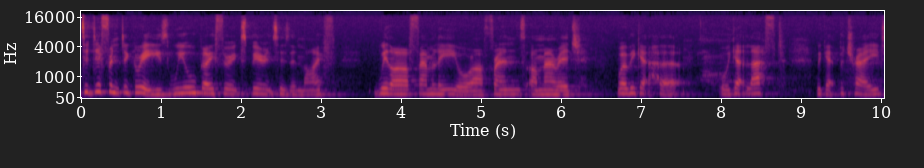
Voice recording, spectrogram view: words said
to different degrees, we all go through experiences in life with our family or our friends, our marriage, where we get hurt, or we get left, we get betrayed,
